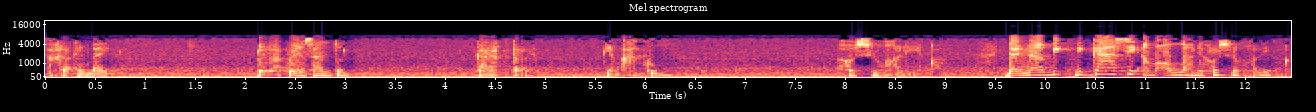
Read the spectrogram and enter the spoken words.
Akhlak yang baik. Perilaku yang santun. Karakter yang agung. Husnul khaliqah dan Nabi dikasih sama Allah nih husnul khaliqah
